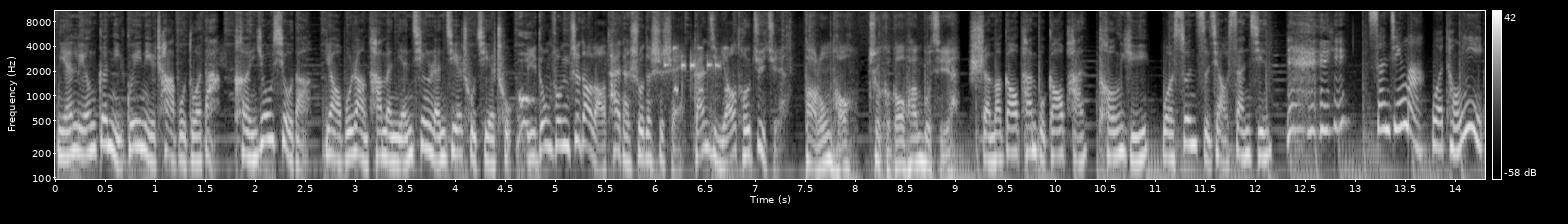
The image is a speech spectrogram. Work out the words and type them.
年龄跟你闺女差不多大，很优秀的，要不让他们年轻人接触接触。李东风知道老太太说的是谁，赶紧摇头拒绝。大龙头，这可高攀不起。什么高攀不高攀？童鱼，我孙子叫三金。三金嘛，我同意。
